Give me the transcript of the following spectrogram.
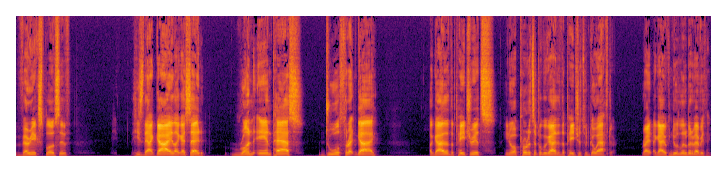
very explosive. He's that guy, like I said, run and pass, dual threat guy. A guy that the Patriots, you know, a prototypical guy that the Patriots would go after, right? A guy who can do a little bit of everything.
